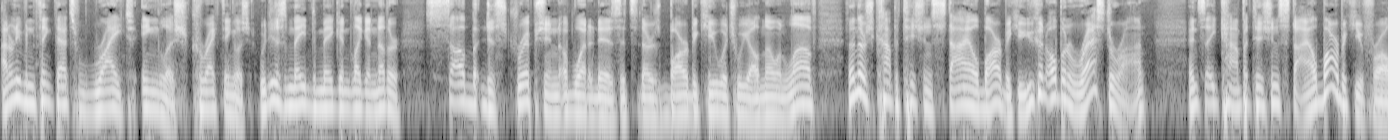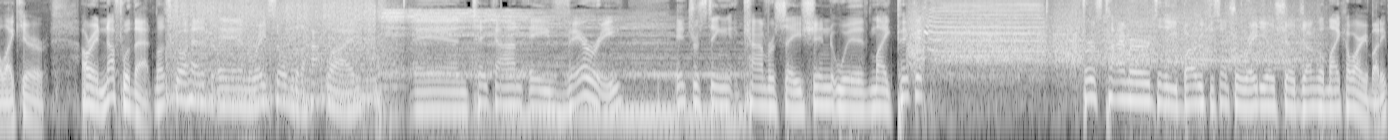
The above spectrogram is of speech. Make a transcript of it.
I don't even think that's right English, correct English. We just made to make like another sub description of what it is. It's there's barbecue, which we all know and love. Then there's competition style barbecue. You can open a restaurant and say competition style barbecue for all I care. All right, enough with that. Let's go ahead and race over to the hotline and take on a very interesting conversation with Mike Pickette. First timer to the Barbecue Central radio show, Jungle. Mike, how are you, buddy?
